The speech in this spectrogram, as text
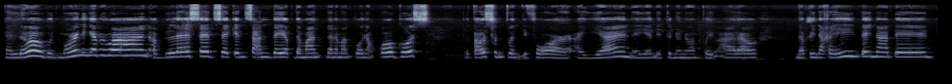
Hello, good morning everyone. A blessed second Sunday of the month na naman po ng August 2024. Ayan, ayan, ito na naman po yung araw na pinakahihintay natin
